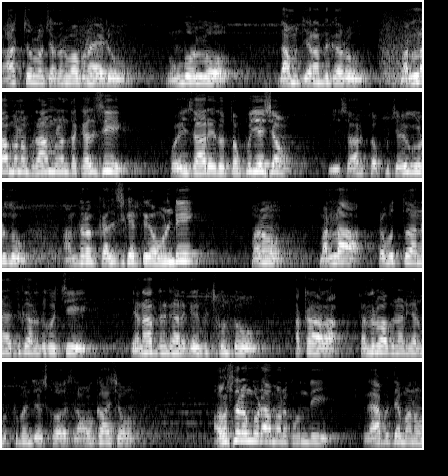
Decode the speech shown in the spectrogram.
రాష్ట్రంలో చంద్రబాబు నాయుడు. ఒంగోలులో దామ జనార్దన్ గారు మరలా మనం బ్రాహ్మణులంతా కలిసి పోయినసారి ఏదో తప్పు చేశాం. ఈసారి తప్పు చేయకూడదు. అందరం కలిసికట్టుగా ఉండి మనం మరలా ప్రభుత్వాన్ని అధికారంలోకి వచ్చి జనార్దన్ గారిని గెలిపించుకుంటూ అక్కడ చంద్రబాబు నాయుడు గారిని ముఖ్యమంత్రి చేసుకోవాల్సిన అవకాశం అవసరం కూడా మనకు ఉంది. లేకపోతే మనం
